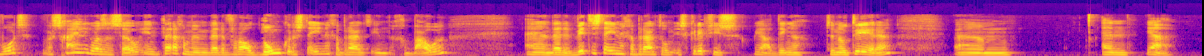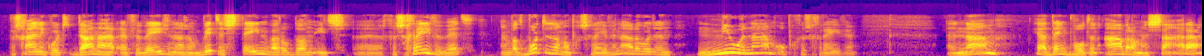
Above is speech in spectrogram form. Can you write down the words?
wordt. Waarschijnlijk was het zo. In Pergamum werden vooral donkere stenen gebruikt in gebouwen. En werden witte stenen gebruikt om inscripties, ja, dingen te noteren. Um, en ja, waarschijnlijk wordt daarna verwezen naar zo'n witte steen waarop dan iets uh, geschreven werd. En wat wordt er dan opgeschreven? Nou, er wordt een nieuwe naam opgeschreven. Een naam, ja, denk bijvoorbeeld aan Abraham en Sarah.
